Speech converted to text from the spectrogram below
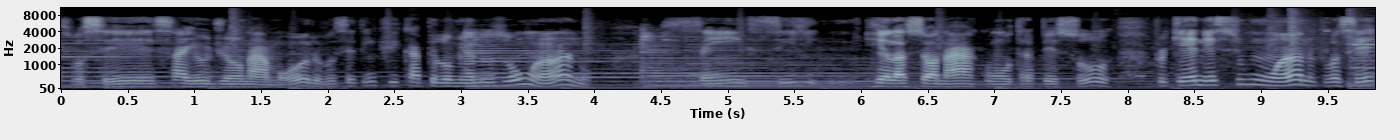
se você saiu de um namoro, você tem que ficar pelo menos um ano sem se relacionar com outra pessoa, porque é nesse um ano que você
